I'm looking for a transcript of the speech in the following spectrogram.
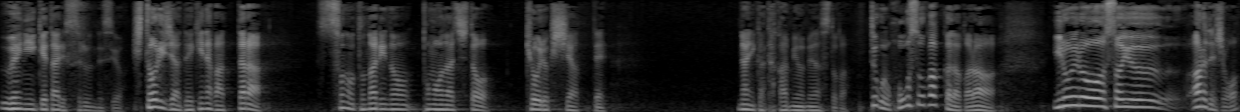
上に行けたりするんですよ。一人じゃできなかったらその隣の友達と協力し合って何か高みを目指すとか。でこれ放送学科だからいろいろそういうあるでしょ？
